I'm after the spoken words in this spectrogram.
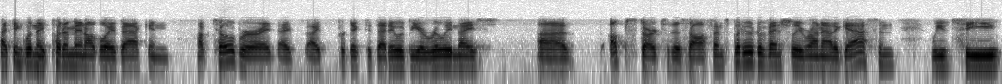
I think when they put him in all the way back in October, I, I, I predicted that it would be a really nice uh, upstart to this offense, but it would eventually run out of gas, and we'd see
